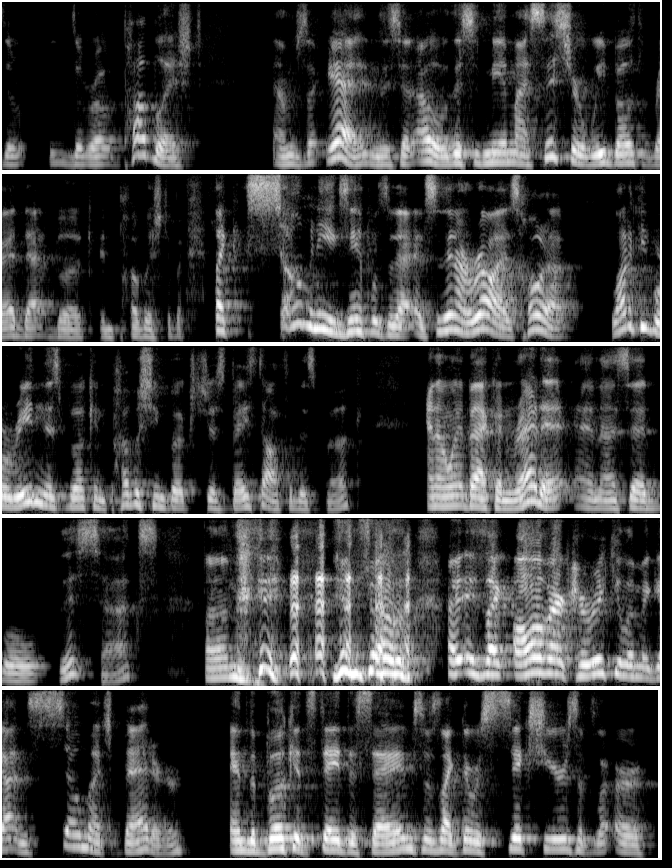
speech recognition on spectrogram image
that, wrote published? I was like, yeah. And they said, oh, this is me and my sister. We both read that book and published it. Like so many examples of that. And so then I realized, hold up, a lot of people are reading this book and publishing books just based off of this book. And I went back and read it and I said, well, this sucks. Um, and so it's like all of our curriculum had gotten so much better and the book had stayed the same. So it's like there was six years of, or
